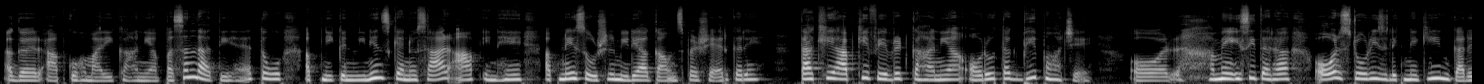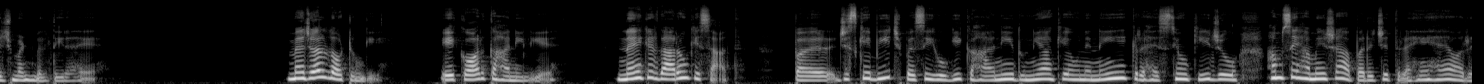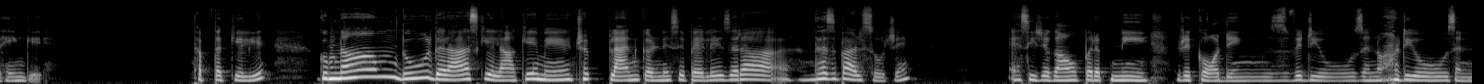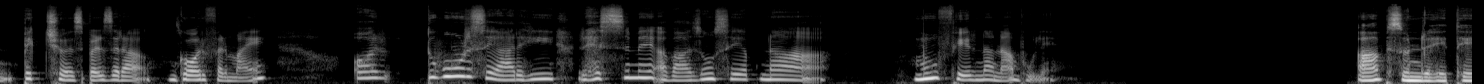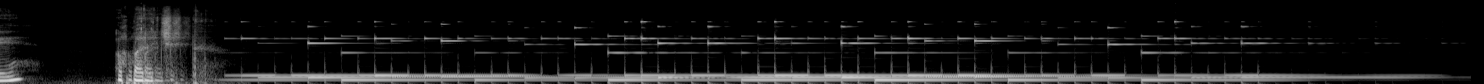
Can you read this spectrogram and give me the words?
अगर आपको हमारी कहानियाँ पसंद आती है तो अपनी कन्वीनियंस के अनुसार आप इन्हें अपने सोशल मीडिया अकाउंट्स पर शेयर करें, ताकि आपकी फेवरेट कहानियाँ औरों तक भी पहुँचे और हमें इसी तरह और स्टोरीज लिखने की इंकरेजमेंट मिलती रहे। मैं जल्द लौटूँगी, एक और कहानी लिए, नए किरदारों के साथ, पर जिसके बीच बसी होगी कहानी दुनिया के उन अनेक रहस्यों की जो हमसे हमेशा अपरिचित रहे हैं और रहेंगे। तब तक के लिए गुमनाम दूर दराज के इलाके में ट्रिप प्लान करने से पहले ज़रा दस बार सोचें। ऐसी जगहों पर अपनी recordings videos and audios and pictures पर ज़रा गौर फरमाएँ और दूर से आ रही रहस्यमय आवाज़ों से अपना मुँह फेरना ना भूलें। आप सुन रहे थे अपरिचित।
